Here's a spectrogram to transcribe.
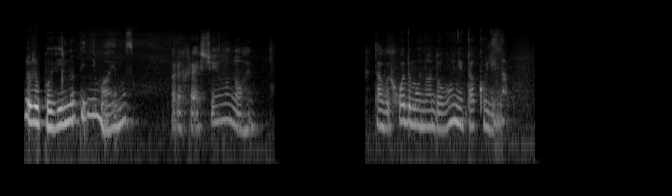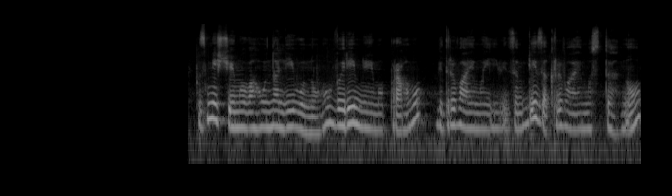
Дуже повільно піднімаємось, перехрещуємо ноги та виходимо на долоні та коліна. Зміщуємо вагу на ліву ногу, вирівнюємо праву, відриваємо її від землі, закриваємо стегно.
